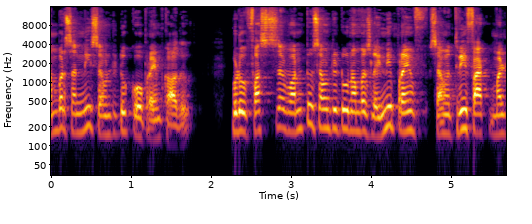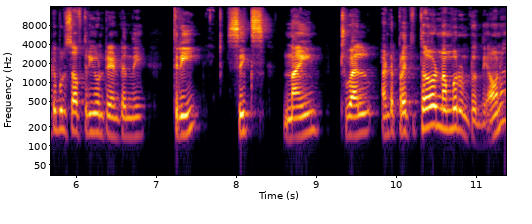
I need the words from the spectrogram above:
నంబర్స్ అన్నీ సెవెంటీ టూ కో ప్రైమ్ కాదు. ఇప్పుడు first one to seventy two నెంబర్స్లో ఎన్ని prime seven three fact multiples of three ఉంటే ఏంటుంది త్రీ సిక్స్ నైన్ ట్వెల్వ్ అంటే ప్రతి థర్డ్ నెంబర్ ఉంటుంది. అవునా?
